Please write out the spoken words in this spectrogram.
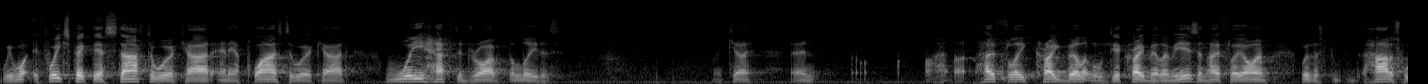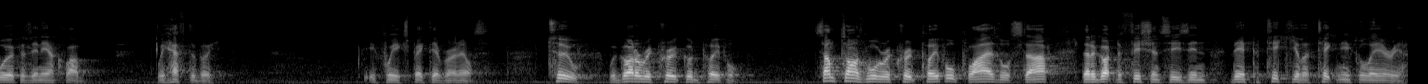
We want, if we expect our staff to work hard and our players to work hard, we have to drive the leaders. Okay, and hopefully Craig Bellamy get Craig Bellamy is, and hopefully I'm with the hardest workers in our club. We have to be if we expect everyone else. Two, we've got to recruit good people. Sometimes we'll recruit people, players or staff that have got deficiencies in their particular technical area.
